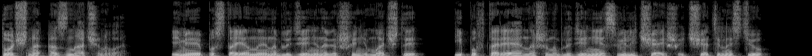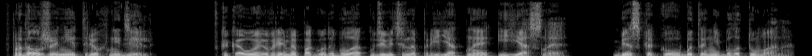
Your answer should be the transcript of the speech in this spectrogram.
точно означенного, имея постоянное наблюдение на вершине мачты и повторяя наше наблюдение с величайшей тщательностью в продолжении трех недель, в каковое время погода была удивительно приятная и ясная, без какого бы то ни было тумана.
